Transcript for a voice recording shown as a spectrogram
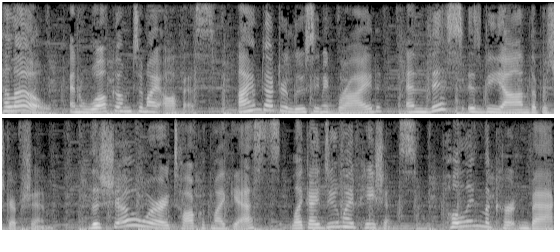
Hello, and welcome to my office. I'm Dr. Lucy McBride, and this is Beyond the Prescription, the show where I talk with my guests like I do my patients, pulling the curtain back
